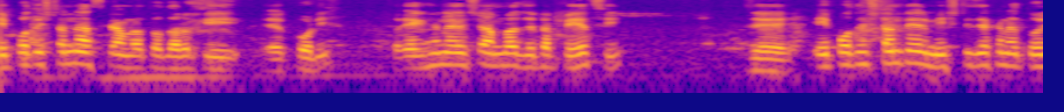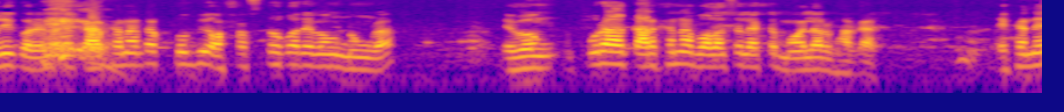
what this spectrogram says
এই প্রতিষ্ঠানে আজকে আমরা তদারকি করি। তো এখানে এসে আমরা যেটা পেয়েছি যে এই প্রতিষ্ঠানটির মিষ্টি যেখানে তৈরি করেন সেই কারখানাটা খুবই অস্বাস্থ্যকর এবং নোংরা। এবং পুরা কারখানা বলা চলে একটা ময়লার ভাগার এখানে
